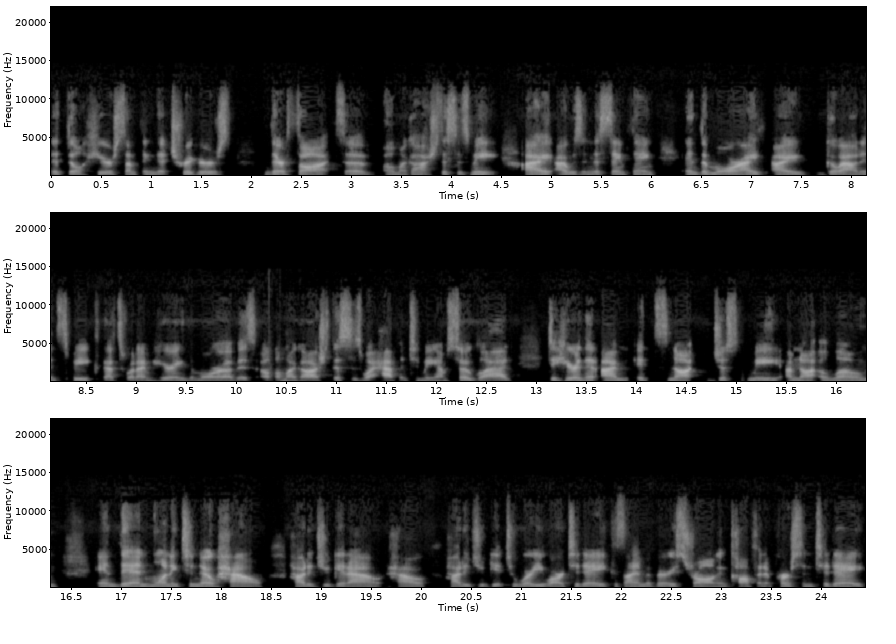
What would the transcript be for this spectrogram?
that they'll hear something that triggers their thoughts of, oh my gosh, this is me. I, I was in the same thing. And the more I, I go out and speak, that's what I'm hearing. The more of is, oh my gosh, this is what happened to me. I'm so glad to hear that I'm, it's not just me. I'm not alone. And then wanting to know how how did you get out how how did you get to where you are today because i am a very strong and confident person today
